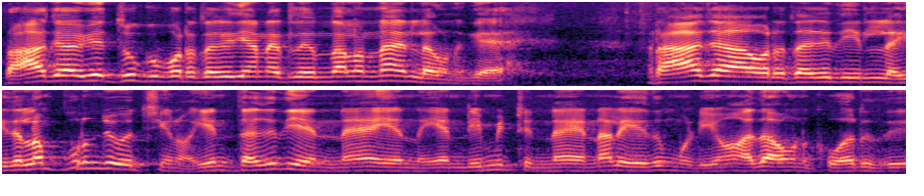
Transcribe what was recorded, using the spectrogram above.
ராஜாவே தூக்கு போகிற தகுதியான இடத்துல இருந்தாலும் என்ன இல்லை அவனுக்கு. ராஜா அவர் தகுதி இல்லை. இதெல்லாம் புரிஞ்சு வச்சுக்கணும். என் தகுதி என்ன? என் என் லிமிட் என்ன? என்னால் எது முடியும்? அது அவனுக்கு வருது.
